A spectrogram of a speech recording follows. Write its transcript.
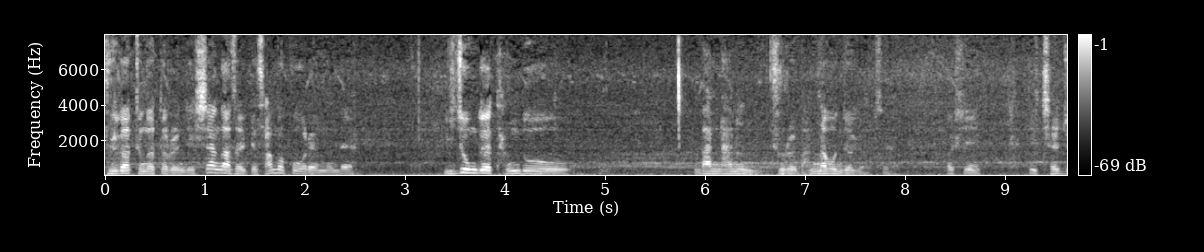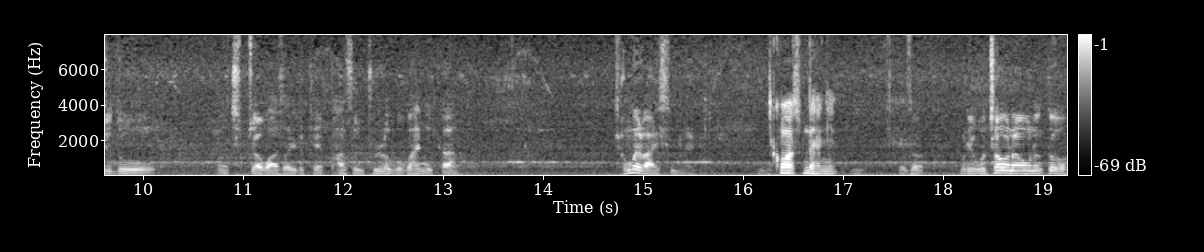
귤 같은 것들을 이제 시장 가서 이렇게 사 먹고 그랬는데 이 정도의 당도 맛 나는 귤을 만나본 적이 없어요. 역시 이 제주도 어, 직접 와서 이렇게 밭을 둘러보고 하니까 정말 맛있습니다. 고맙습니다 형님. 그래서 우리 오창원 나오는 또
